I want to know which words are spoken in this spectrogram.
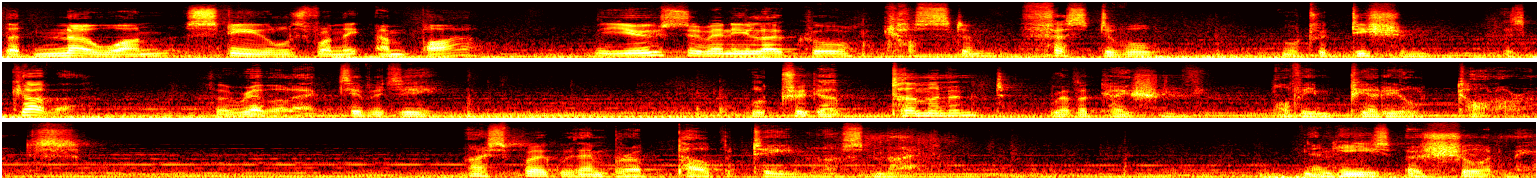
that no one steals from the Empire. The use of any local custom, festival, or tradition as cover for rebel activity will trigger permanent revocation of Imperial tolerance. I spoke with Emperor Palpatine last night, and he's assured me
